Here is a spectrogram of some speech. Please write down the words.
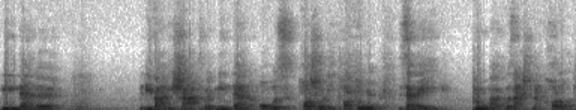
minden ö, riválisát, vagy minden ahhoz hasonlítható zenei próbálkozást meghalad.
